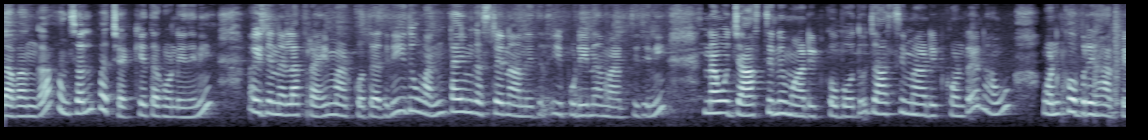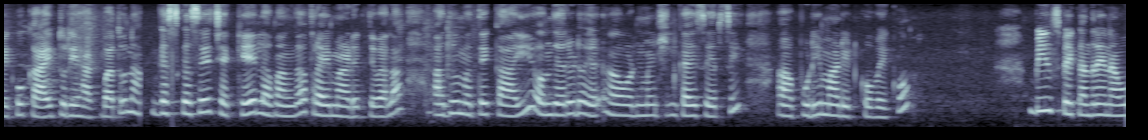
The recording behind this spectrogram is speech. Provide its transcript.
ಲವಂಗ, ಒಂದು ಸ್ವಲ್ಪ ಚಕ್ಕೆ ತಗೊಂಡಿದ್ದೀನಿ. ಇದನ್ನೆಲ್ಲ ಫ್ರೈ ಮಾಡ್ಕೋತಾ ಇದ್ದೀನಿ. ಇದು ಒನ್ ಟೈಮ್ಗಷ್ಟೇ ನಾನು ಇದನ್ನು ಈ ಪುಡಿನ ಮಾಡ್ತಿದ್ದೀನಿ. ನಾವು ಜಾಸ್ತಿನೂ ಮಾಡಿಟ್ಕೋಬೋದು. ಜಾಸ್ತಿ ಮಾಡಿಟ್ಕೊಂಡ್ರೆ ನಾವು ಒಣಕೊಬ್ಬರಿ ಹಾಕಬೇಕು, ಕಾಯಿ ತುರಿ ಹಾಕಬಾರ್ದು. ನಾ ಗಸಗಸೆ, ಚಕ್ಕೆ, ಲವಂಗ ಫ್ರೈ ಮಾಡಿರ್ತೀವಲ್ಲ, ಅದು ಮತ್ತು ಕಾಯಿ, ಒಂದೆರಡು ಒಣಮೆಣ್ಸಿನ್ಕಾಯಿ ಸೇರಿಸಿ ಪುಡಿ ಮಾಡಿಟ್ಕೋಬೇಕು. ಬೀನ್ಸ್ ಬೇಕಂದರೆ ನಾವು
